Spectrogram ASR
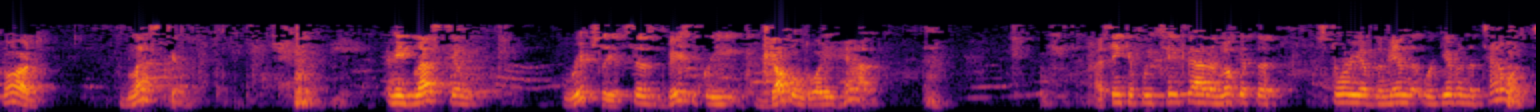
God blessed him. And he blessed him richly. It says basically doubled what he had. I think if we take that and look at the story of the men that were given the talents,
